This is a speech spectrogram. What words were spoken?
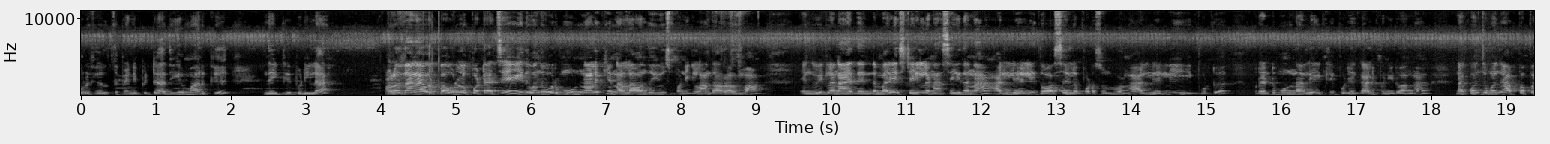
ஒரு ஹெல்த் பெனிஃபிட்டு அதிகமாக இருக்குது இந்த இட்லி பொடியில். அவ்வளோதாங்க ஒரு பவுலில் போட்டாச்சு. இது வந்து ஒரு மூணு நாளைக்கு நல்லா வந்து யூஸ் பண்ணிக்கலாம் தாராளமாக எங்கள் வீட்டில் நான் இது இந்த மாதிரி ஸ்டைலில் நான் செய்தேன்னா அள்ளி அள்ளி தோசையில் போட சொல்லுவாங்க. அள்ளி அள்ளி போட்டு ரெண்டு மூணு நாள்லேயே இட்லி பொடியை காலி பண்ணிடுவாங்க. நான் கொஞ்சம் கொஞ்சம் அப்பப்போ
